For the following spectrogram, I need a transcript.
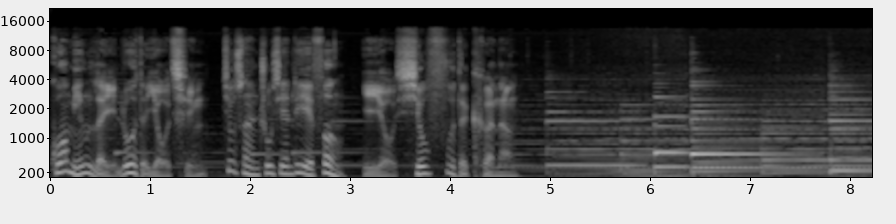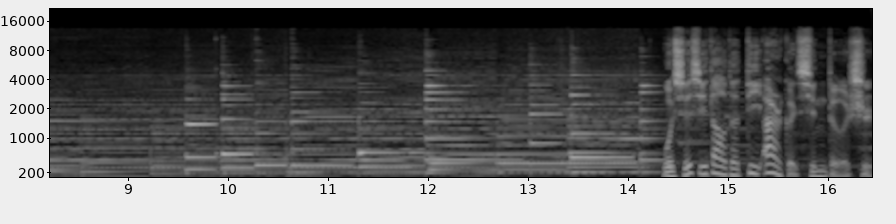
光明磊落的友情，就算出现裂缝，也有修复的可能。我学习到的第二个心得是，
